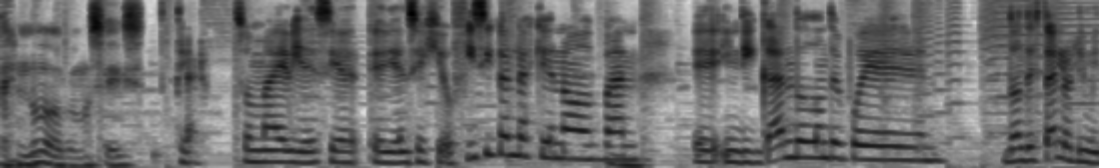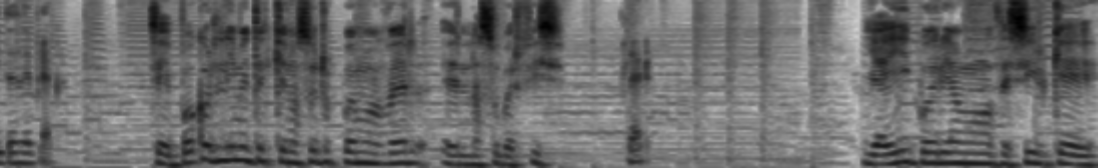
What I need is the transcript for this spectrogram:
desnudo, como se dice. Claro, son más evidencia- evidencias geofísicas las que nos van eh, indicando dónde pueden, dónde están los límites de placa. Sí, hay pocos límites que nosotros podemos ver en la superficie. Claro. Y ahí podríamos decir que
